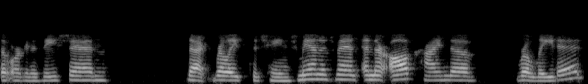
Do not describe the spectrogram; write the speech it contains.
the organization, that relates to change management, and they're all kind of related.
